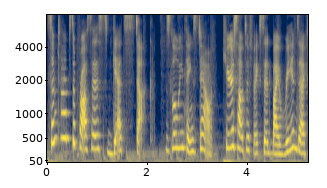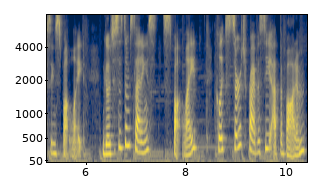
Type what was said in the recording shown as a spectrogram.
sometimes the process gets stuck, slowing things down. Here's how to fix it by reindexing Spotlight. Go to System Settings, Spotlight, click Search Privacy at the bottom,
